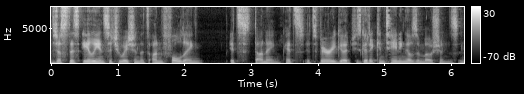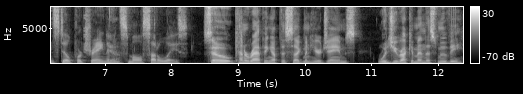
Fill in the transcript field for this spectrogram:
just this alien situation that's unfolding it's stunning it's it's very good she's good at containing those emotions and still portraying them Yeah. in small subtle ways So, kind of wrapping up this segment here, James, would you recommend this movie?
